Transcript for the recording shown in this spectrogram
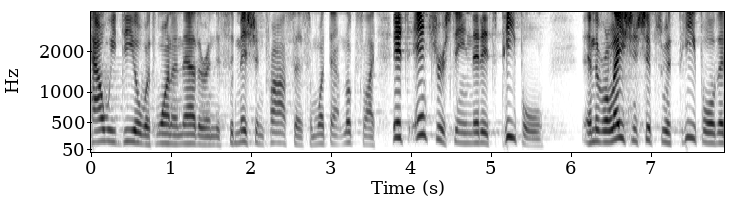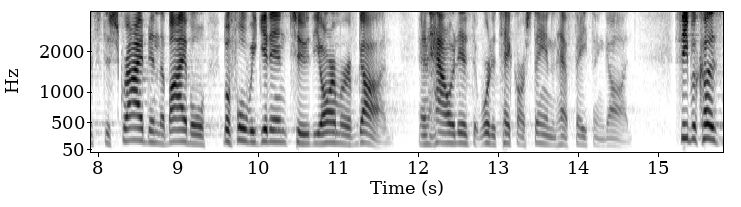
how we deal with one another and the submission process and what that looks like. It's interesting that it's people and the relationships with people that's described in the Bible before we get into the armor of God and how it is that we're to take our stand and have faith in God. See, because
